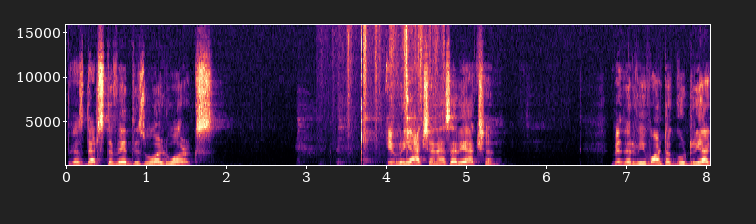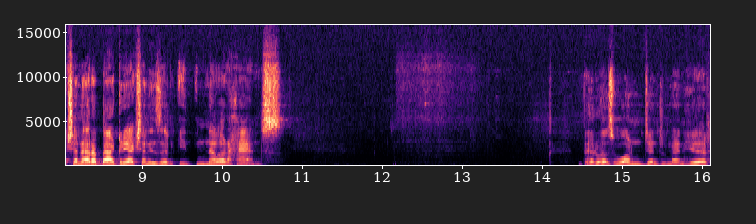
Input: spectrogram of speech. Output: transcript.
Because that's the way this world works. Every action has a reaction. Whether we want a good reaction or a bad reaction is in, our hands. There was one gentleman here.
